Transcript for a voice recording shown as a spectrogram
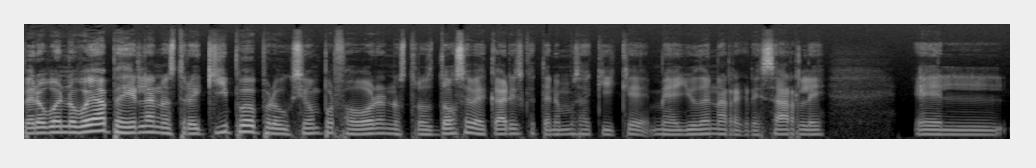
Pero bueno, voy a pedirle a nuestro equipo de producción, por favor, a nuestros 12 becarios que tenemos aquí, que me ayuden a regresarle el,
